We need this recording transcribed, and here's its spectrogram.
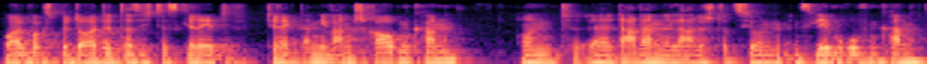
Wallbox bedeutet, dass ich das Gerät direkt an die Wand schrauben kann und äh, da dann eine Ladestation ins Leben rufen kann.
